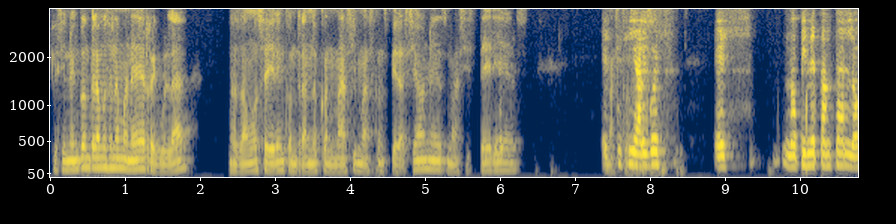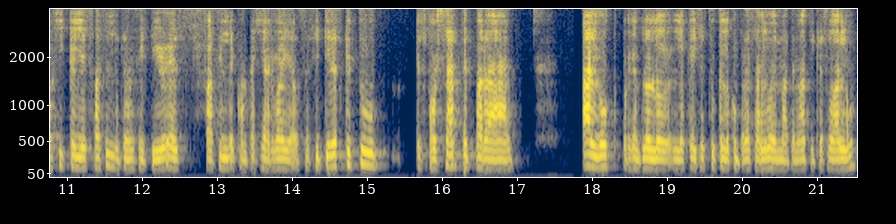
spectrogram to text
que si no encontramos una manera de regular, nos vamos a ir encontrando con más y más conspiraciones, más histerias. Es que si algo es, es, no tiene tanta lógica y es fácil de transmitir, es fácil de contagiar, vaya. O sea, si tienes que tú esforzarte para algo, por ejemplo, lo, lo que dices tú que lo compras algo de matemáticas o algo,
